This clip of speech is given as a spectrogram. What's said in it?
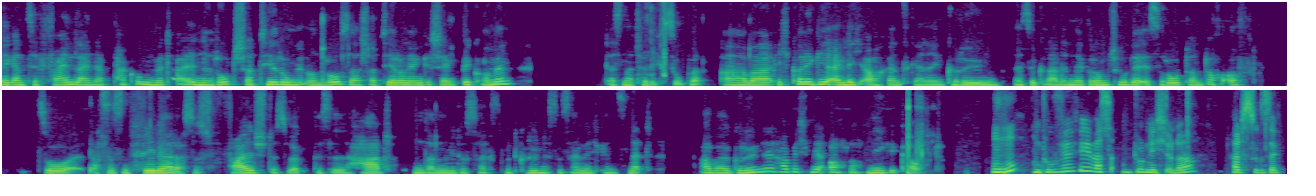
eine ganze Feinliner-Packung mit allen Rotschattierungen und Rosa-Schattierungen geschenkt bekommen. Das ist natürlich super. Aber ich korrigiere eigentlich auch ganz gerne in Grün. Also gerade in der Grundschule ist Rot dann doch oft so, das ist ein Fehler, das ist falsch, das wirkt ein bisschen hart. Und dann, wie du sagst, mit Grün ist es eigentlich ganz nett. Aber Grüne habe ich mir auch noch nie gekauft. Und du, Vivi, was? Du nicht, oder? Hattest du gesagt?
